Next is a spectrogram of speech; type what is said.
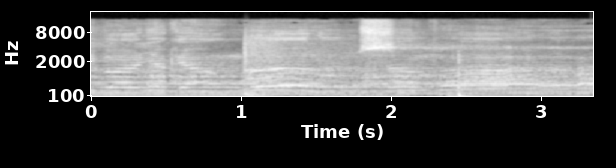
banyak yang belum sampai.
